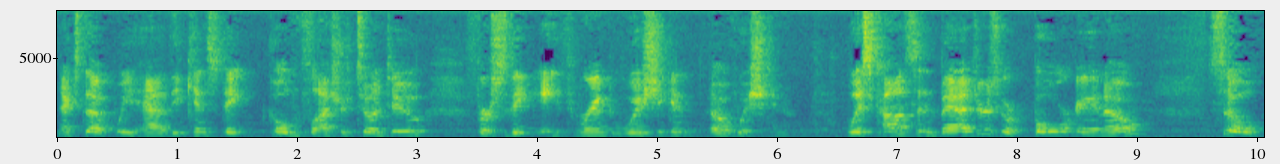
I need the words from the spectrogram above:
Next up, we have the Kent State Golden Flashers 2 and 2 versus the eighth ranked Michigan, oh, Michigan, Wisconsin Badgers, who are 4 and 0. So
